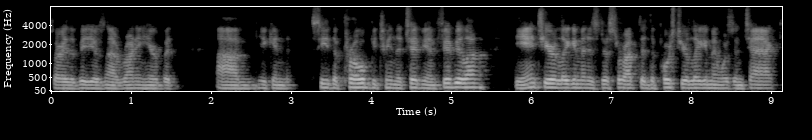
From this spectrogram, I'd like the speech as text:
sorry the video is not running here, but um, you can see the probe between the tibia and fibula. The anterior ligament is disrupted, the posterior ligament was intact,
